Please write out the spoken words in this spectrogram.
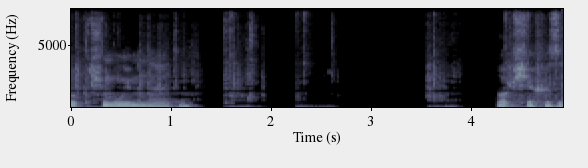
Вот почему именно это? Вообще хз.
